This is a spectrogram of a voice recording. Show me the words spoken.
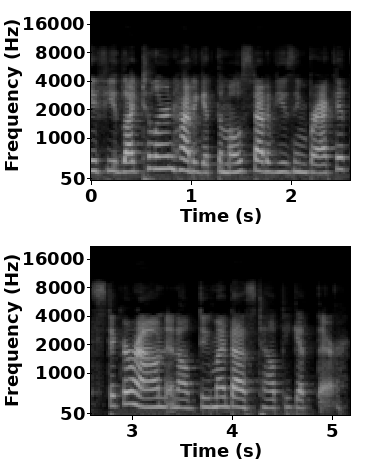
If you'd like to learn how to get the most out of using brackets, stick around and I'll do my best to help you get there.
